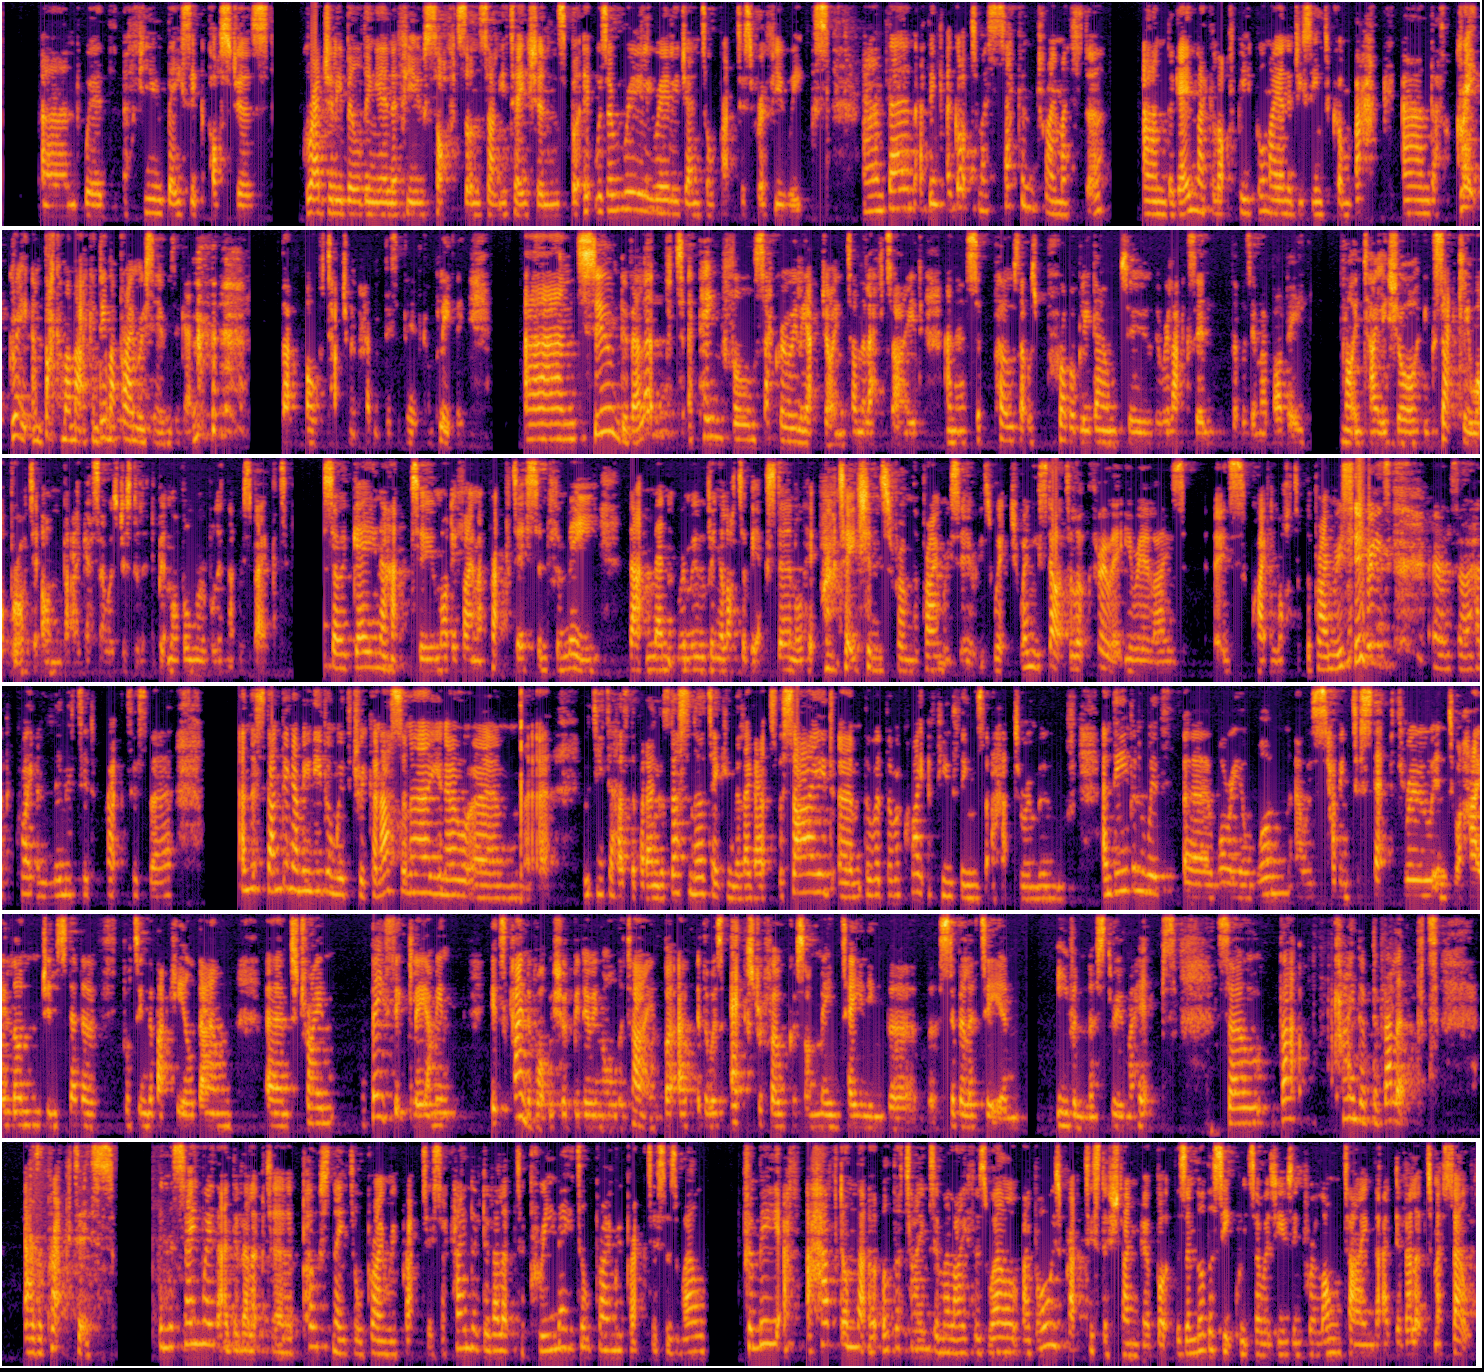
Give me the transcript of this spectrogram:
and with a few basic postures gradually building in a few soft sun salutations, but it was a really, really gentle practice for a few weeks. And then I think I got to my second trimester, and again, like a lot of people, my energy seemed to come back. And I thought, great, great, I'm back on my mat. I can do my primary series again. that old attachment hadn't disappeared completely and soon developed a painful sacroiliac joint on the left side. And I suppose that was probably down to the relaxin that was in my body. not entirely sure exactly what brought it on, but I guess I was just a little bit more vulnerable in that respect. So again, I had to modify my practice, and for me, that meant removing a lot of the external hip rotations from the primary series, which when you start to look through it, you realise is quite a lot of the primary series. Um, so I had quite a limited practice there. And the standing, I mean, even with Trikonasana, you know, um, Utthita Hasta Padangusthasana, taking the leg out to the side. Um, there were there were quite a few things that I had to remove, and even with uh, Warrior One, I was having to step through into a high lunge instead of putting the back heel down um, to try and basically, I mean, it's kind of what we should be doing all the time, but I, there was extra focus on maintaining the, the stability and evenness through my hips. So that kind of developed as a practice. In the same way that I developed a postnatal primary practice, I kind of developed a prenatal primary practice as well. For me, I, I have done that at other times in my life as well. I've always practiced Ashtanga, but there's another sequence I was using for a long time that I developed myself.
